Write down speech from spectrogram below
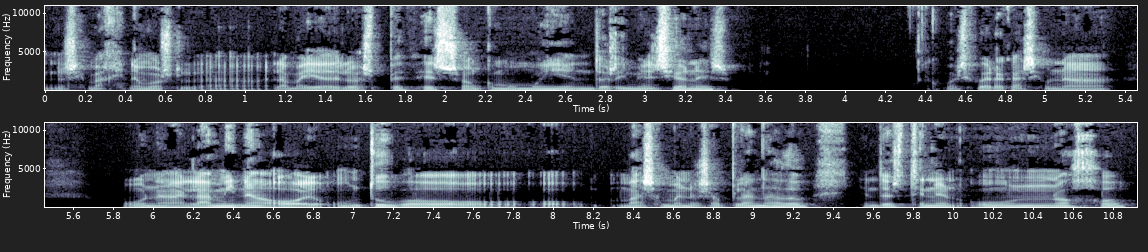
nos imaginamos la, mayoría de los peces son como muy en dos dimensiones, como si fuera casi una, una lámina o un tubo más o menos aplanado, y entonces tienen un ojo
